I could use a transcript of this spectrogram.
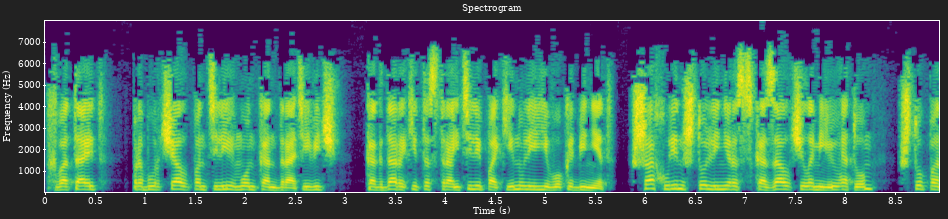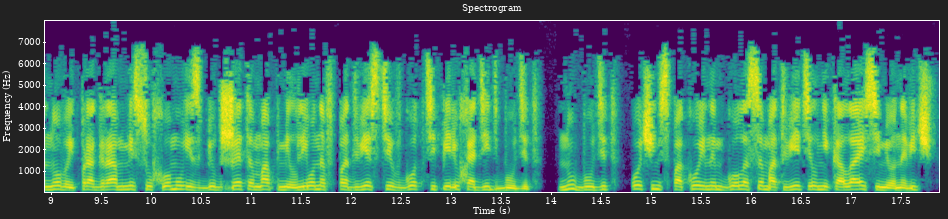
хватает, пробурчал Пантелеймон Кондратьевич, когда ракетостроители покинули его кабинет. Шахурин что ли не рассказал Челомию о том, что по новой программе Сухому из бюджета МАП миллионов по 200 в год теперь уходить будет. Ну будет, очень спокойным голосом ответил Николай Семенович,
